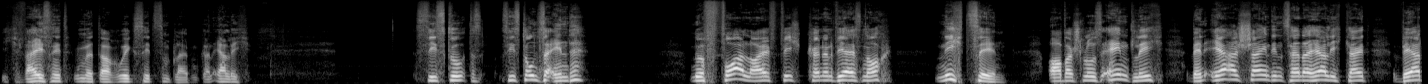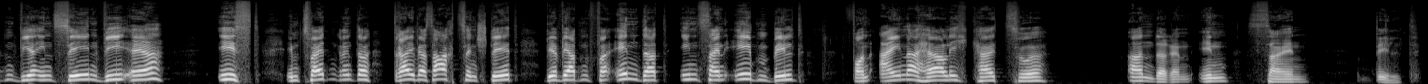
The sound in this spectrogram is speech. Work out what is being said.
Ich weiß nicht, wie man da ruhig sitzen bleiben kann, ehrlich. Siehst du, das, siehst du unser Ende? Nur vorläufig können wir es noch nicht sehen. Aber schlussendlich, wenn er erscheint in seiner Herrlichkeit, werden wir ihn sehen, wie er ist. Im 2. Korinther 3, Vers 18 steht, wir werden verändert in sein Ebenbild von einer Herrlichkeit zur anderen, in sein Bild,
